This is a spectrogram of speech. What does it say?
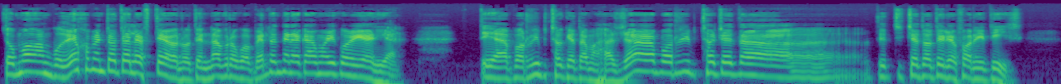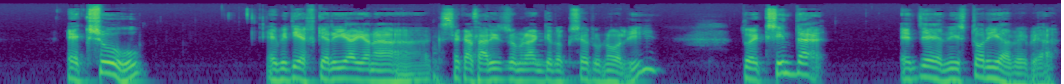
το μόνο που δέχομαι είναι το τελευταίο, ότι να βρω κοπέλα και να κάνω οικογένεια. Τι απορρίπτω και τα μαχαζιά, απορρίπτω και, τα... και το τηλεφωνητής. Εξού, επειδή ευκαιρία για να ξεκαθαρίζουμε αν και το ξέρουν όλοι, το 60, έτσι είναι ιστορία βέβαια,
